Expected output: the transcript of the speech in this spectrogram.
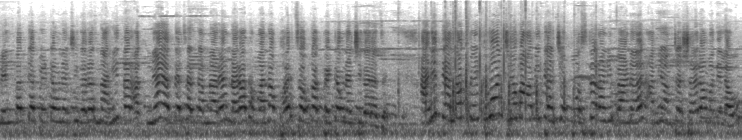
मेणबत्त्या पेटवण्याची गरज नाही तर अज्ञाय अत्याचार करणाऱ्या नराधमांना भर चौकात पेटवण्याची गरज आहे. आणि त्यांना पेटवून जेव्हा आम्ही त्यांचे पोस्टर आणि बॅनर आम्ही आमच्या शहरामध्ये लावू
